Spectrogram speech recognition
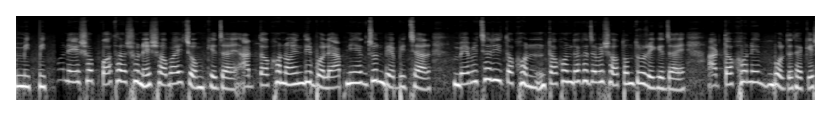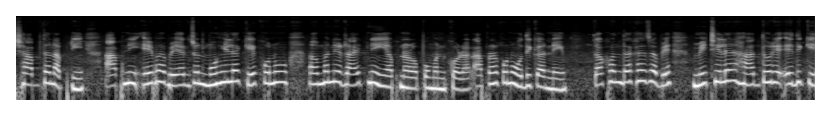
মিথ- মিথ্যে এসব কথা শুনে সবাই চমকে যায়। আর তখন অয়ন্দি বলে, আপনি একজন ব্যবিচার। ব্যবিচারই তখন তখন দেখা যাবে স্বতন্ত্র রেগে যায়। আর তখন এ বলতে থাকে, সাবধান আপনি। আপনি এভাবে একজন মহিলাকে কোনো মানে রাইট নেই আপনার অপমান করার। আপনার কোনো অধিকার নেই। তখন দেখা যাবে মিঠিলের হাত ধরে এদিকে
